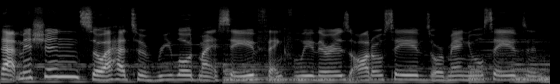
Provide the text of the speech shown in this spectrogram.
that mission, so I had to reload my save. Thankfully, there is auto saves or manual saves, and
